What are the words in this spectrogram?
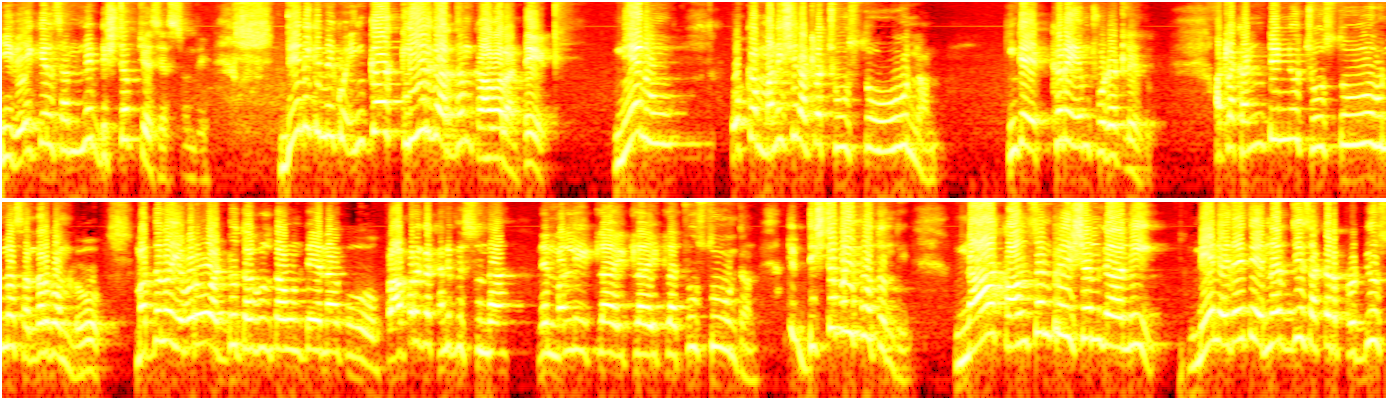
ఈ వెహికల్స్ అన్ని డిస్టర్బ్ చేసేస్తుంది. దీనికి మీకు ఇంకా క్లియర్గా అర్థం కావాలంటే నేను ఒక మనిషిని అట్లా చూస్తూ ఉన్నాను. ఇంకా ఎక్కడ ఏం చూడట్లేదు. అట్లా కంటిన్యూ చూస్తూ ఉన్న సందర్భంలో మధ్యలో ఎవరో అడ్డు తగులుతూ ఉంటే నాకు ప్రాపర్గా కనిపిస్తుందా? నేను మళ్ళీ ఇట్లా ఇట్లా ఇట్లా చూస్తూ ఉంటాను. అంటే డిస్టర్బ్ అయిపోతుంది. నా కాన్సన్ట్రేషన్ కానీ నేను ఏదైతే ఎనర్జీస్ అక్కడ ప్రొడ్యూస్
